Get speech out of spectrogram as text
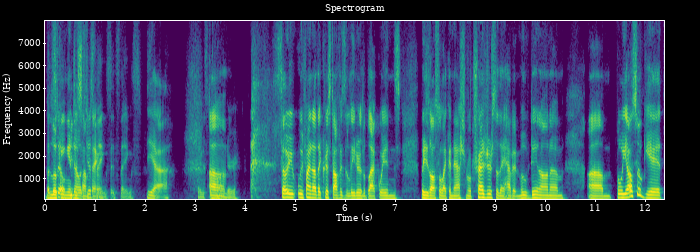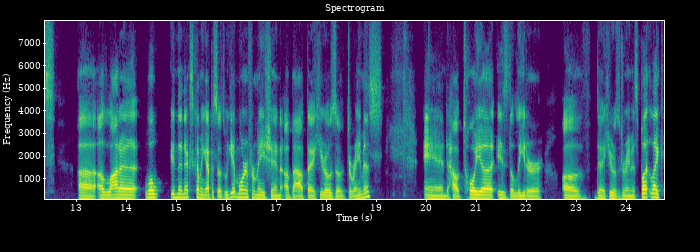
but looking still, you into know, it's something just things. It's things. yeah Things to Um, ponder. so we, we find out that Kristoff is the leader of the Black Winds, but he's also like a national treasure, so they haven't moved in on him. Um, but we also get uh, a lot of well, in the next coming episodes, we get more information about the heroes of Doremus and how Toya is the leader of the heroes of Doremus. But like,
